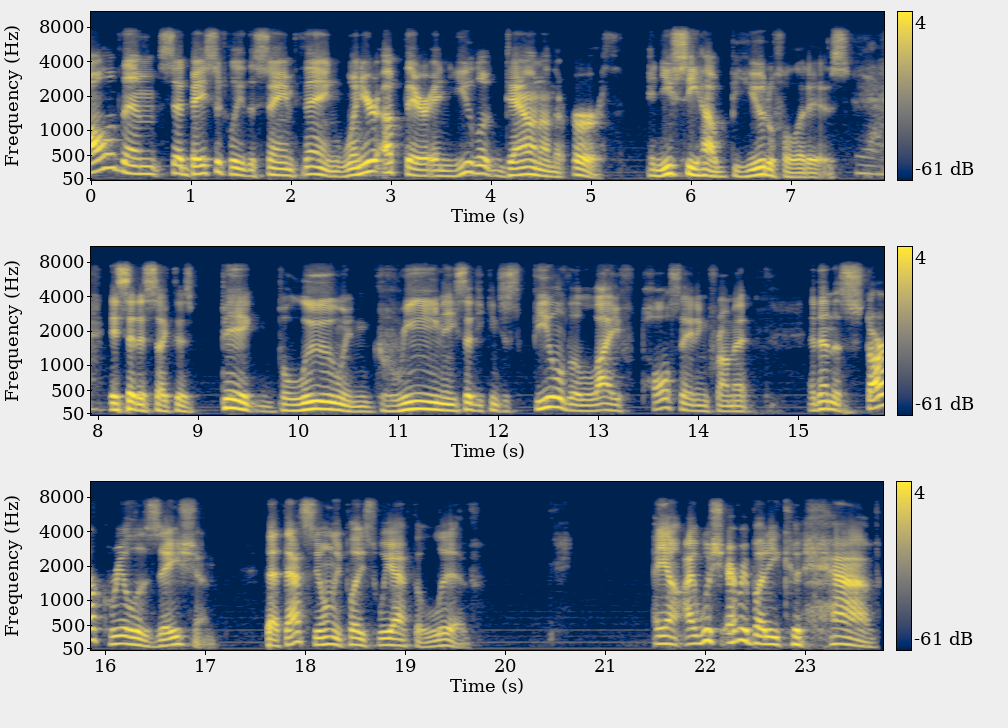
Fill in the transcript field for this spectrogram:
all of them said basically the same thing. When you're up there and you look down on the Earth and you see how beautiful it is, yeah. they said it's like this big blue and green. And he said you can just feel the life pulsating from it. And then the stark realization that that's the only place we have to live yeah, I wish everybody could have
